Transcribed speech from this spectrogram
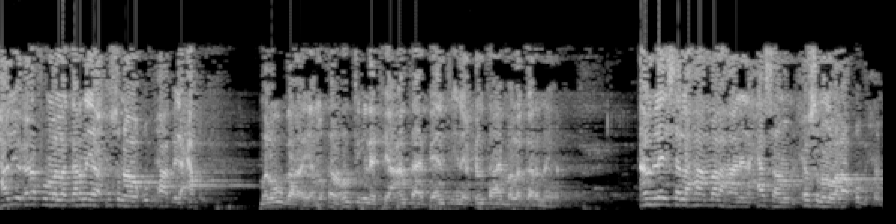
hal yucrafu ma la garanayaa xusnaha wa qubxaa bilcaql ma lagu garanayaa maalan runtii inay fiican tahay beentii inay xun tahay ma la garanaya am laysa lahaa ma lahaanin xasanun xusnun walaa qubxun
